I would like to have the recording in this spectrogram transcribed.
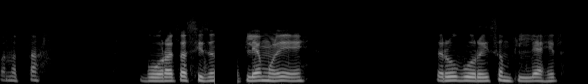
पण आता बोराचा सीझन संपल्यामुळे सर्व बोरही संपलेले आहेत.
